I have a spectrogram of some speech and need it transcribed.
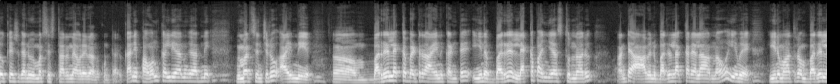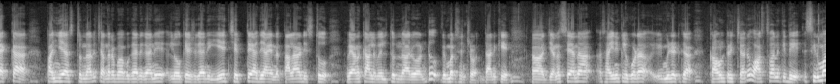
లోకేష్ గారిని విమర్శిస్తారని ఎవరైనా అనుకుంటారు. కానీ పవన్ కళ్యాణ్ గారిని విమర్శించడం ఆయన్ని బర్రె లెక్క బెటర్ ఆయన కంటే ఈయన బర్రె లెక్క పనిచేస్తున్నారు. అంటే ఆమెను బర్రె లెక్కని ఎలా అన్నామో ఈమె ఈయన మాత్రం బర్రె లెక్క పనిచేస్తున్నారు. చంద్రబాబు గారు కానీ లోకేష్ కానీ ఏది చెప్తే అది ఆయన తలాడిస్తూ వెనకాల వెళ్తున్నారు అంటూ విమర్శించడం. దానికి జనసేన సైనికులు కూడా ఇమీడియట్గా కౌంటర్ ఇచ్చారు. వాస్తవానికి ఇది సినిమా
